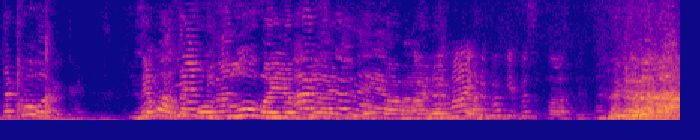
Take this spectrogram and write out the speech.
Такого нема такого слова, як дайте. Поки безплатно.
